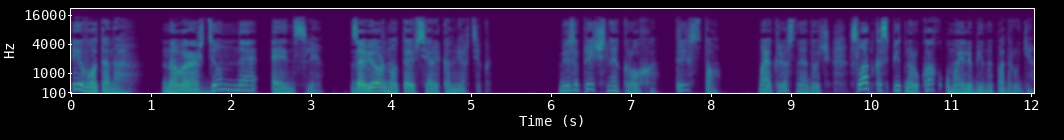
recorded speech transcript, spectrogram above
И вот она, новорожденная Эйнсли завернутая в серый конвертик. Безупречная кроха, триста. Моя крестная дочь сладко спит на руках у моей любимой подруги.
